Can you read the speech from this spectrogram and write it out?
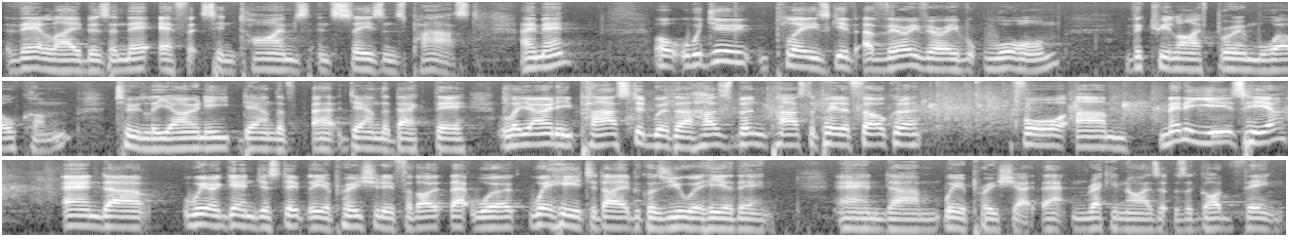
their labours and their efforts in times and seasons past. Amen? Well, would you please give a very, very warm Victory Life Broome welcome to Leonie down the, uh, down the back there. Leonie pastored with her husband, Pastor Peter Falconer, for um, many years here. And uh, we're again just deeply appreciative for that work. We're here today because you were here then. And um, we appreciate that and recognise it was a God thing.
